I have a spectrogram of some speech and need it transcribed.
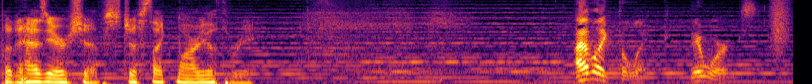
but it has airships, just like Mario Three. I like the link. It works.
